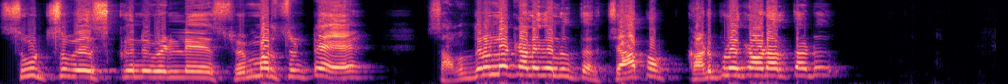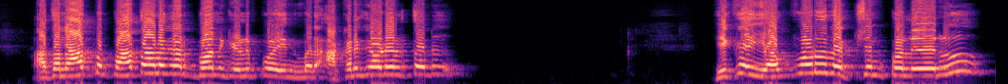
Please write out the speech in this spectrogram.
సూట్స్ వేసుకుని వెళ్ళే స్విమ్మర్స్ ఉంటే సముద్రంలోకి వెళ్ళగలుగుతారు. చేప కడుపులోకి ఎవడెళ్తాడు అతని ఆత్మ పాతాళ గర్భానికి వెళ్ళిపోయింది. మరి అక్కడికి ఎవడు వెళ్తాడు? ఇక ఎవ్వరు రక్షింపలేరు.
